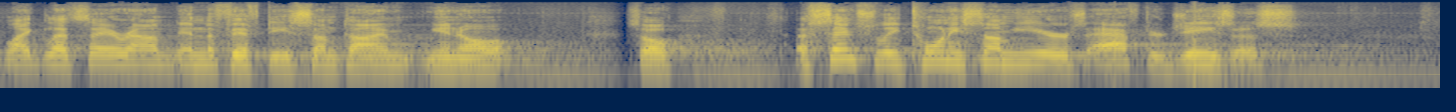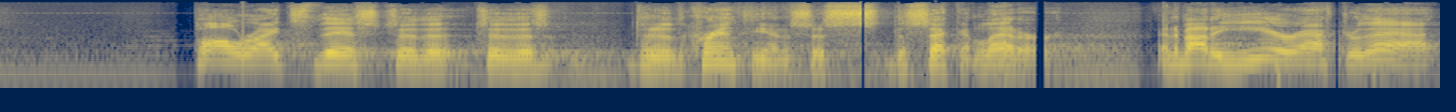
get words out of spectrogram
like, let's say, around in the 50s sometime, you know. So, essentially, 20 some years after Jesus, Paul writes this to the, to the, to the Corinthians, the second letter. And about a year after that,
